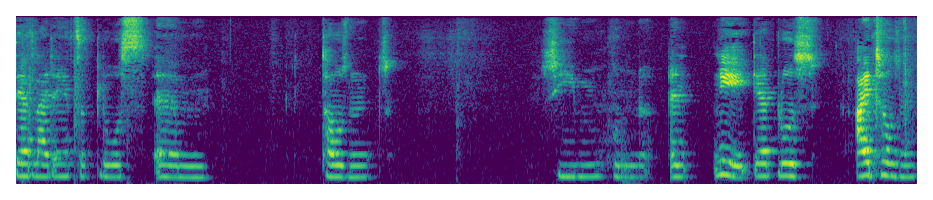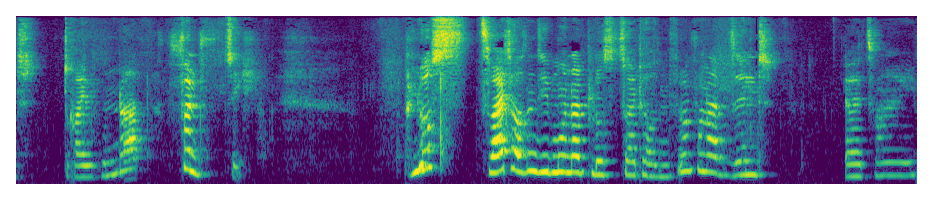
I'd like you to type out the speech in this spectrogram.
Der hat leider jetzt bloß ähm, 1700. Äh, nee, der hat bloß 1350. Plus 2700 plus 2500 sind äh, zwei,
